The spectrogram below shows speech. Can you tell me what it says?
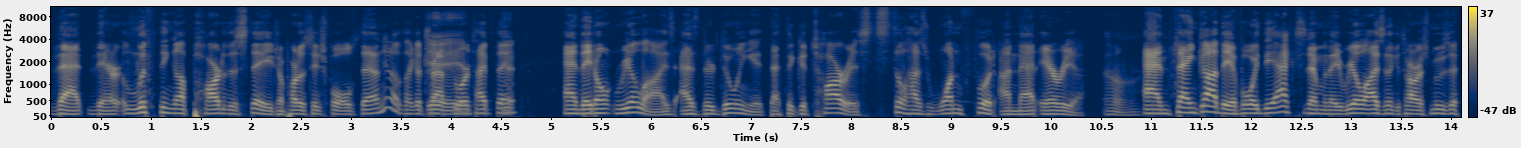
that they're lifting up part of the stage, and part of the stage falls down. You know, it's like a trapdoor type thing. And they don't realize as they're doing it that the guitarist still has one foot on that area. Oh. And thank God they avoid the accident when they realize and the guitarist moves it.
